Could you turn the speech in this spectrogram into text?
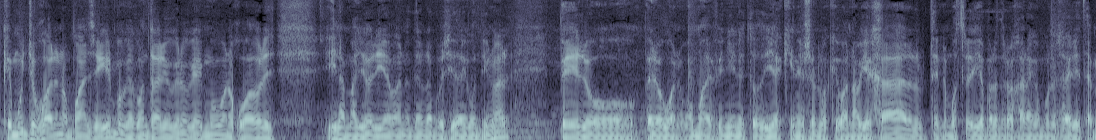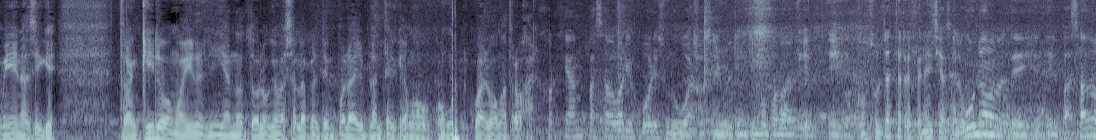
que, muchos jugadores no puedan seguir, porque al contrario creo que hay muy buenos jugadores y la mayoría van a tener la posibilidad de continuar. Pero, pero bueno, vamos a definir estos días quiénes son los que van a viajar. Tenemos tres días para trabajar acá en Buenos Aires también, así que tranquilo, vamos a ir delineando todo lo que va a ser la pretemporada y el plantel que vamos, con el cual vamos a trabajar. Jorge, han pasado varios jugadores uruguayos en el último tiempo por Banfield. Eh, ¿Consultaste referencias alguno del pasado?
